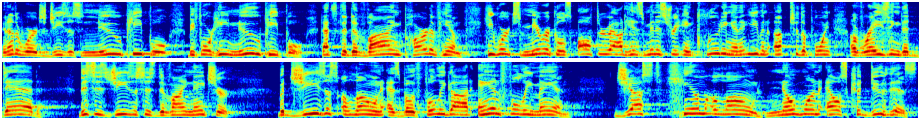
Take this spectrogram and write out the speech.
In other words, Jesus knew people before he knew people. That's the divine part of him. He works miracles all throughout his ministry, including and even up to the point of raising the dead. This is Jesus' divine nature. But Jesus alone, as both fully God and fully man, just Him alone, no one else could do this.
